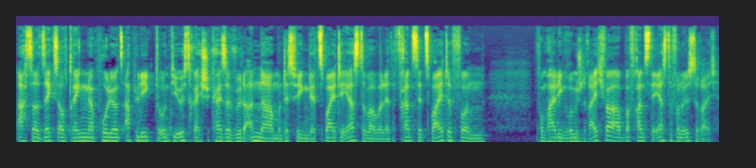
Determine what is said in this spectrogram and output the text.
1806 auf Drängen Napoleons ablegte und die österreichische Kaiserwürde annahm und deswegen der Zweite Erste war, weil der Franz der Zweite von vom Heiligen Römischen Reich war, aber Franz der Erste von Österreich.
